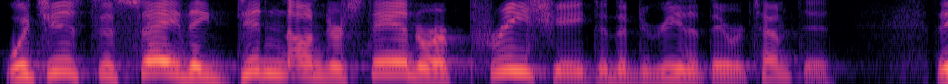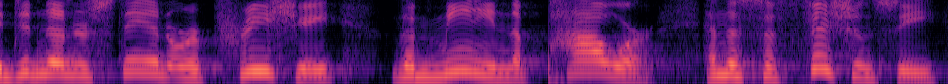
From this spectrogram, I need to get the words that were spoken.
which is to say, they didn't understand or appreciate to the degree that they were tempted. They didn't understand or appreciate the meaning, the power, and the sufficiency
